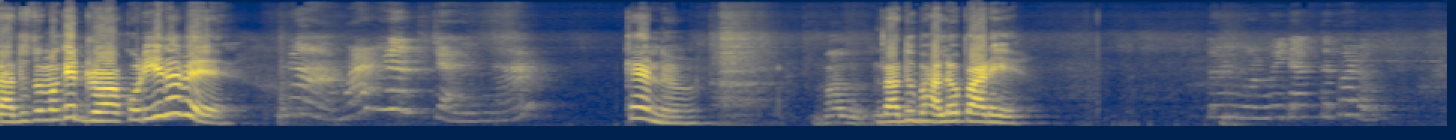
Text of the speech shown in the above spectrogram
দাদু তোমাকে ড্র করিয়ে দেবে? না আমার হেল্প চাই না। কেন? দাদু ভালো পারে তুমি মম্মি ডাকতে পারো মামি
